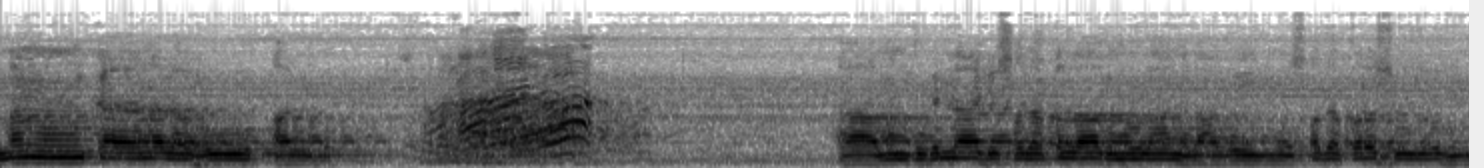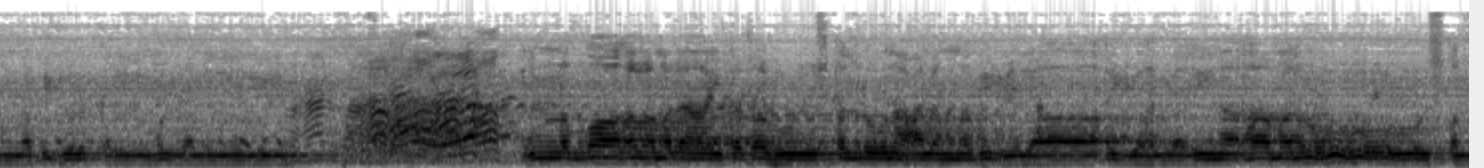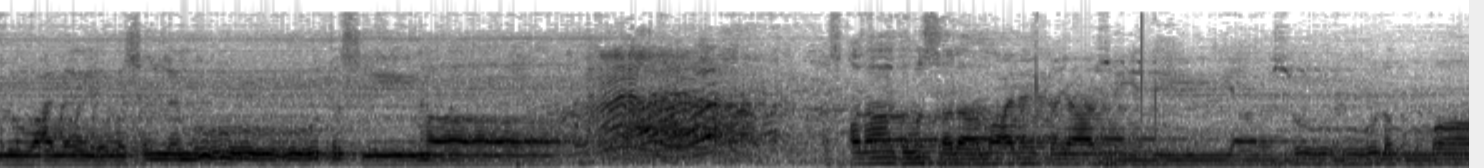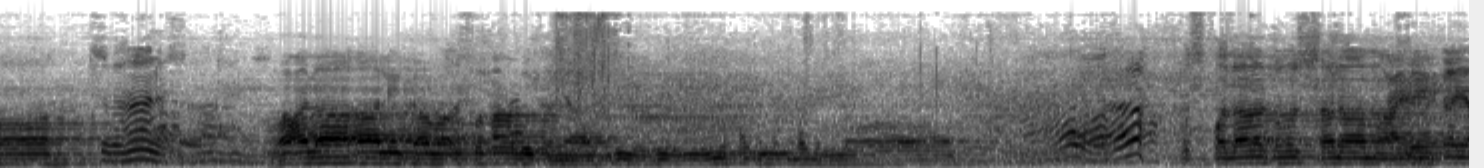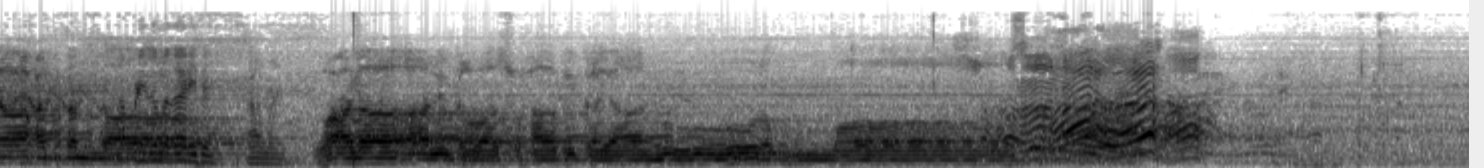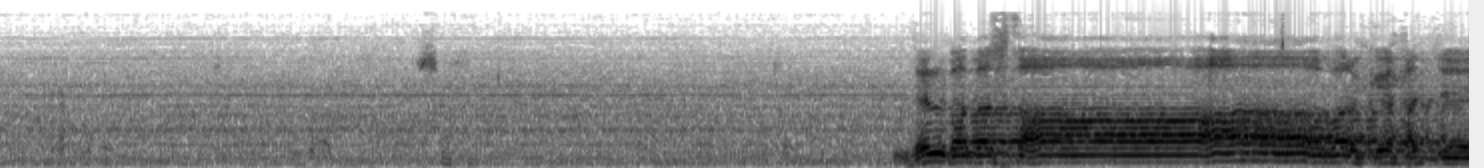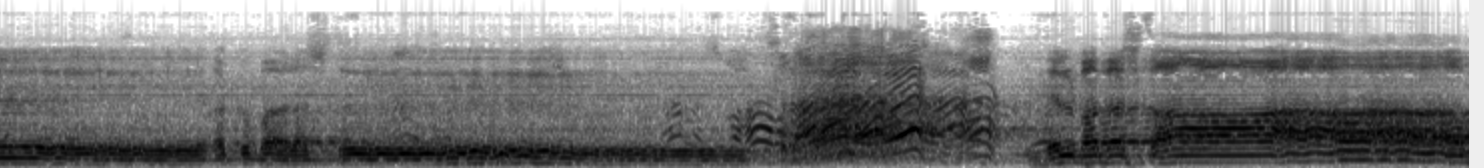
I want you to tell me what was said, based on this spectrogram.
لمن كان له قلب. آمنت بالله صدق الله مولانا العظيم وصدق رسوله النبي الكريم الأمين. إن الله وملائكته يصلون على النبي يا أيها الذين آمنوا. صلوا عليه وسلموا تسليما الصلاة والسلام عليك يا سيدي يا رسول الله. سبحان وعلى آلك وأصحابك يا سيدي حبيب الله الصلاة والسلام عليك يا عبد الله. وعلى آلك وصحابك يا نور الله. دل بدستا ور کے حج اکبر است۔ دل بدستا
